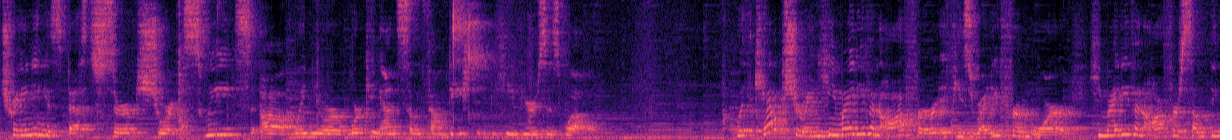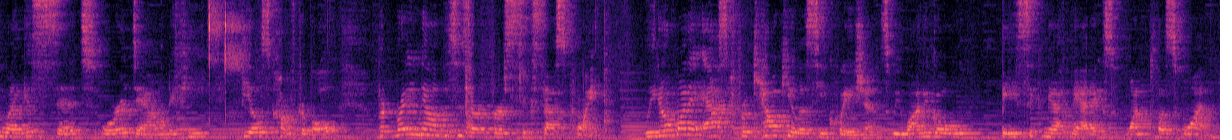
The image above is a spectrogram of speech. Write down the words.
Training is best served short and sweet uh, when you're working on some foundation behaviors as well. With capturing, he might even offer, if he's ready for more, he might even offer something like a sit or a down if he feels comfortable. But right now, this is our first success point. We don't want to ask for calculus equations. We want to go basic mathematics, one plus one,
